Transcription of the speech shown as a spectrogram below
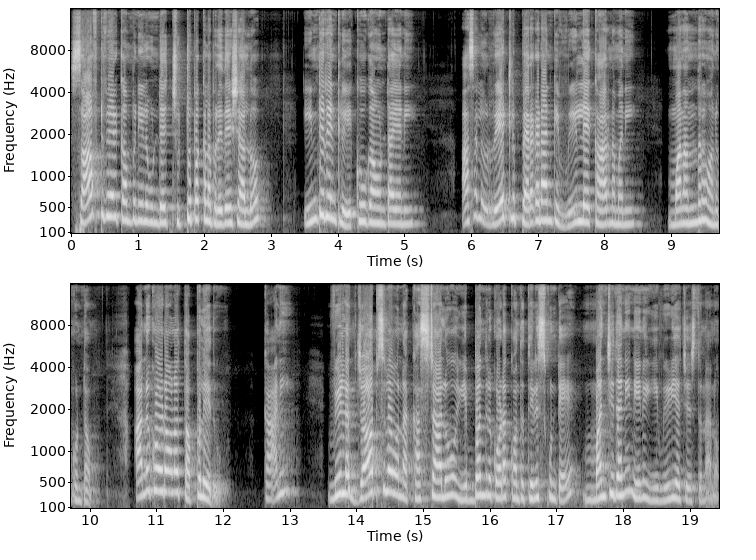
సాఫ్ట్వేర్ కంపెనీలు ఉండే చుట్టుపక్కల ప్రదేశాల్లో ఇంటి రెంట్లు ఎక్కువగా ఉంటాయని అసలు రేట్లు పెరగడానికి వీళ్ళే కారణమని మనందరం అనుకుంటాం. అనుకోవడంలో తప్పు లేదు. కానీ వీళ్ళ జాబ్స్లో ఉన్న కష్టాలు ఇబ్బందులు కూడా కొంత తెలుసుకుంటే మంచిదని నేను ఈ వీడియో చేస్తున్నాను.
